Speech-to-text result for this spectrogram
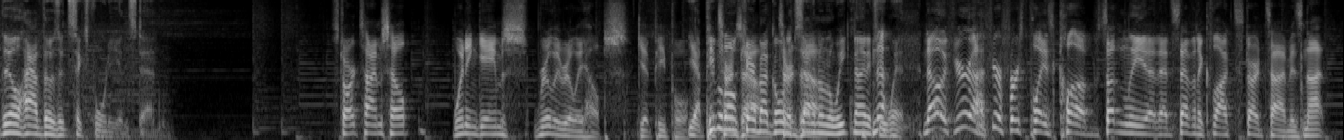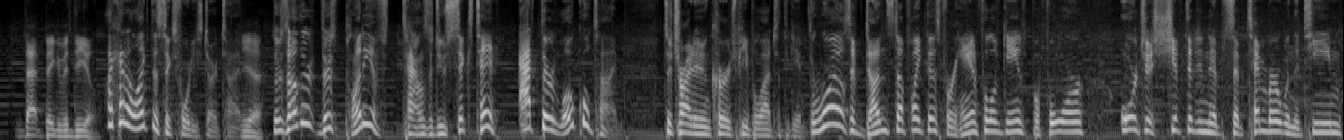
they'll have those at 640 instead. Start times help. Winning games really, really helps get people. Yeah, people don't care out- about going at 7 out. on a weeknight if no, you win. No, if you're uh, if you're a first place club, suddenly uh, that seven o'clock start time is not that big of a deal. I kind of like the 640 start time. Yeah. There's other there's plenty of towns that do 610 at their local time to try to encourage people out to the game. The Royals have done stuff like this for a handful of games before or just shifted into September when the team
